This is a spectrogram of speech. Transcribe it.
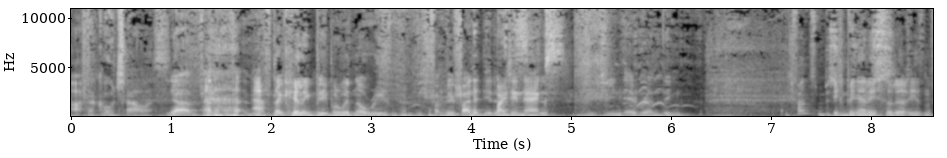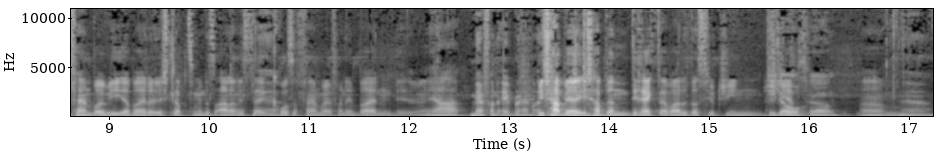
After cold showers. Ja, fand, After killing people with no reason. Wie, wie fandet ihr denn das, das Eugene Abraham-Ding? Ich fand's ein bisschen Ich bin ja nicht so der Riesen-Fanboy wie ihr beide. Ich glaube zumindest Adam ist der Ja. große Fanboy von den beiden. Ja. Mehr von Abraham als Ich habe ja, ich habe dann direkt erwartet, dass Eugene Ich stirbt. auch, ja. Ähm, Ja.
